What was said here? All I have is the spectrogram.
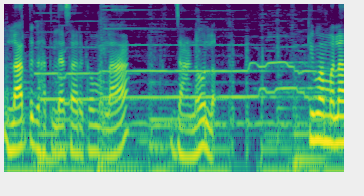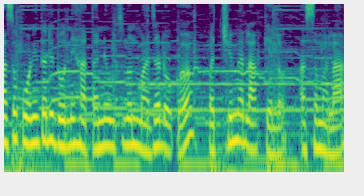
लात घातल्यासारखं मला जाणवलं. किंवा मला असं कोणीतरी दोन्ही हातांनी उचलून माझं डोकं पश्चिमेला केलं असं मला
